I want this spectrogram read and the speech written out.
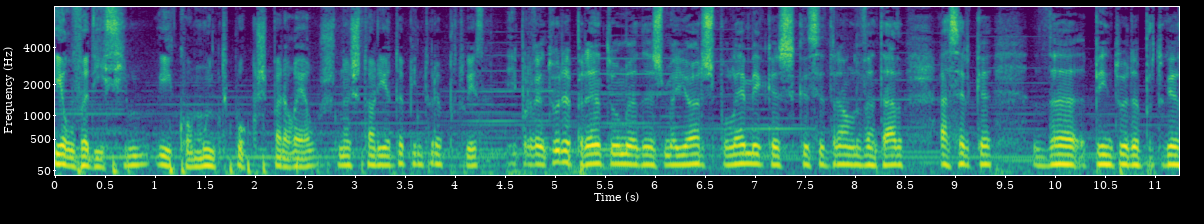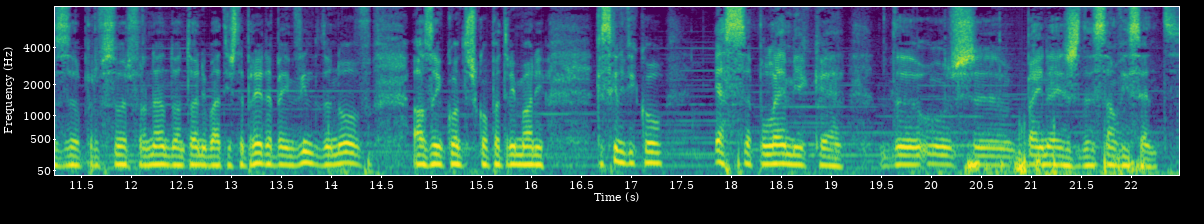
elevadíssimo e com muito poucos paralelos na história da pintura portuguesa. E porventura perante uma das maiores polémicas que se terão levantado acerca da pintura portuguesa, professor Fernando António Batista Pereira, bem-vindo de novo aos Encontros com o Património, que significou essa polémica dos eh, painéis de São Vicente?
